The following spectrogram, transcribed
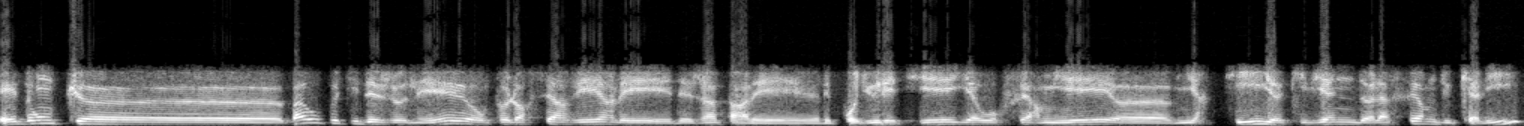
Et donc, euh, bah, au petit déjeuner, on peut leur servir les, déjà par les, les produits laitiers, yaourts fermiers, euh, myrtilles qui viennent de la ferme du Cali,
